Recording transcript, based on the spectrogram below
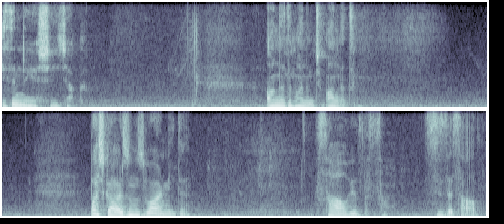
bizimle yaşayacak. Anladım hanımcığım, anladım. Başka arzunuz var mıydı? Sağ ol Yıldız'ım. Siz de sağ olun.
